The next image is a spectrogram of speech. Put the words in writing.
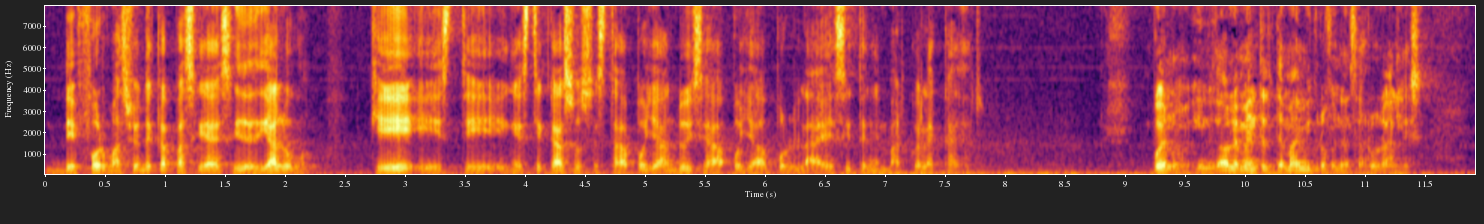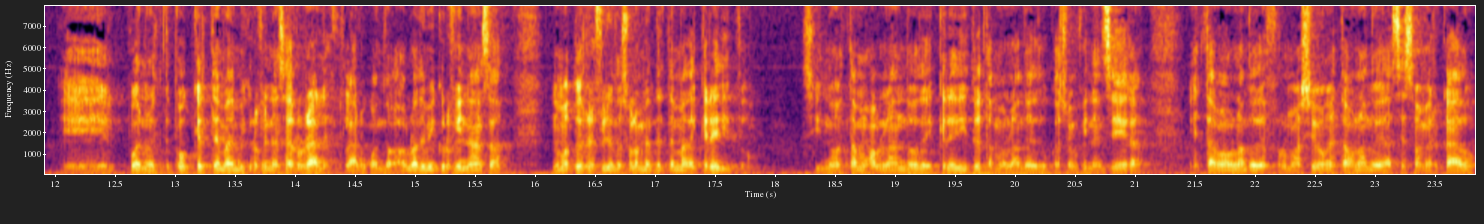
de formación de capacidades y de diálogo que este, en este caso se está apoyando y se ha apoyado por la ESIT en el marco de la CADER. Bueno, indudablemente el tema de microfinanzas rurales. Eh, bueno, porque el tema de microfinanzas rurales, claro, cuando hablo de microfinanzas no me estoy refiriendo solamente al tema de crédito, sino estamos hablando de crédito, estamos hablando de educación financiera, estamos hablando de formación, estamos hablando de acceso a mercado,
